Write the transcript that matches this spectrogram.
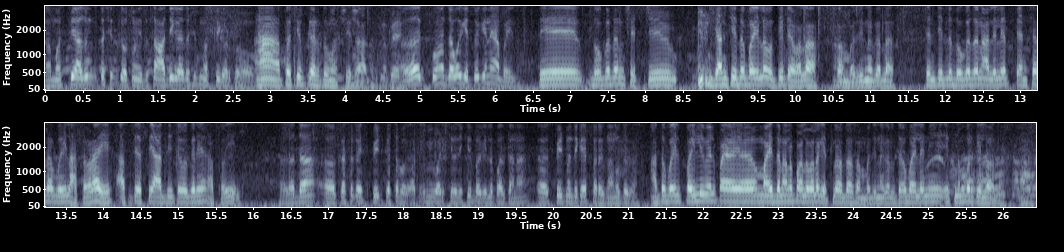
अं, मस्ती अजून तशीच करतो म्हणजे जसं आधी करत तशीच मस्ती करतो. हां. तशीच करतो मस्ती तो आता कोणा जवळ घेतो की नाही हा बैल? ते दोघं जण शेटचे ज्यांची इथं बैल होती ठेवायला संभाजीनगरला. त्यांचे इथले दोघं जण आलेले आहेत. त्यांच्यावर बैल हातावर आहे. असते असते आधीचे वगैरे हातावर येईल. दादा अं, कसं काय स्पीड कसं बघ आता तुम्ही वडकीला देखील बघितलं पळताना. स्पीडमध्ये काय फरक जाणवतो का? आता बैल पहिली वेळ पाय मैदानाला पालवायला घेतला होता संभाजीनगरला. तेव्हा बैलांनी एक नंबर केला होता.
